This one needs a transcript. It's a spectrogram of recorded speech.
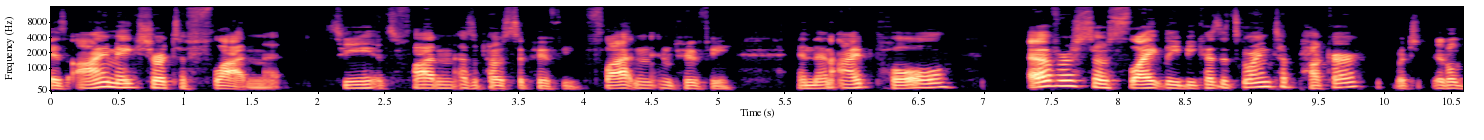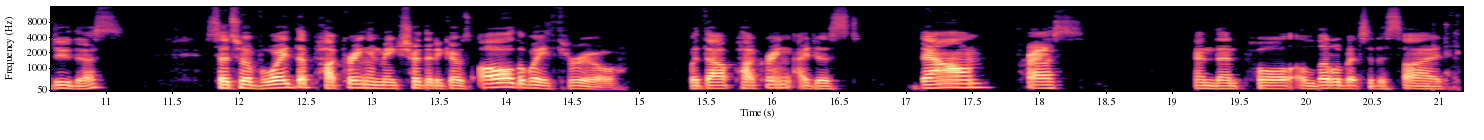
is I make sure to flatten it. See, it's flattened as opposed to poofy. Flatten and poofy. And then I pull ever so slightly because it's going to pucker, which it'll do this. So to avoid the puckering and make sure that it goes all the way through without puckering, I just down, press, and then pull a little bit to the side.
